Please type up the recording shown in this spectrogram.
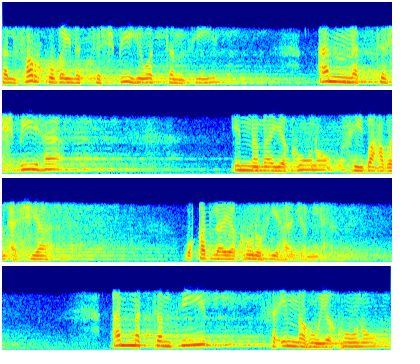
فالفرق بين التشبيه والتمثيل أن التشبيه إنما يكون في بعض الأشياء وقد لا يكون فيها جميعا. أما التمثيل فإنه يكون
